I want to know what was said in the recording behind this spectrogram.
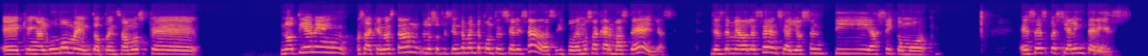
eh, que en algún momento pensamos que no tienen, o sea, que no están lo suficientemente potencializadas y podemos sacar más de ellas. Desde mi adolescencia yo sentí así como ese especial interés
